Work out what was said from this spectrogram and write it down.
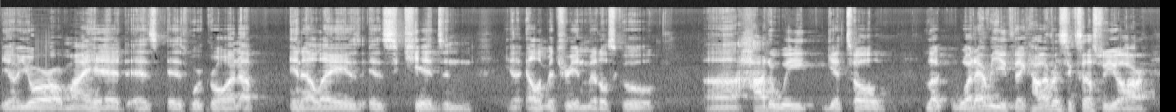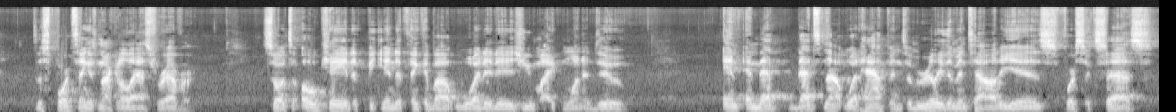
you know, your or my head as as we're growing up in LA as, as kids in you know, elementary and middle school. Uh, how do we get told, look, whatever you think, however successful you are, the sports thing is not going to last forever. So it's okay to begin to think about what it is you might want to do. And, and that that's not what happens. I mean, really, the mentality is for success,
